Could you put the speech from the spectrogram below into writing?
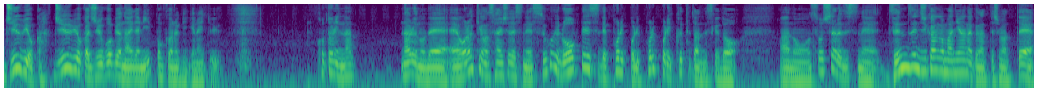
10秒か。10秒か15秒の間に1本食わなきゃいけないという。ことにななるので、えーオラキオンは最初ですねすごいローペースでポリポリポリポリ食ってたんですけどあのそうしたらですね全然時間が間に合わなくなってしまって、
